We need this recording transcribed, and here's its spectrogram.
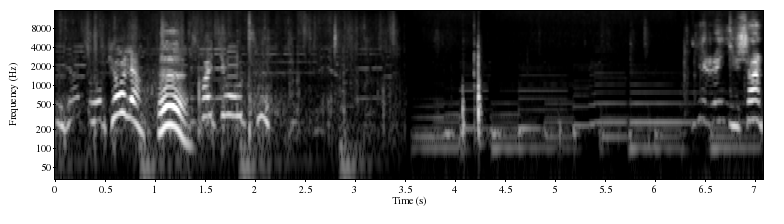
你看多漂亮，嗯，快进屋吃。一人一扇。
